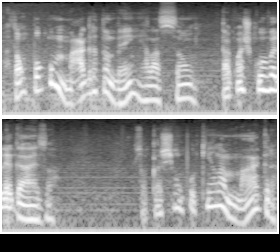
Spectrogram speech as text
Ela tá um pouco magra também em relação. Tá com as curvas legais, ó. Só que eu achei um pouquinho ela magra.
